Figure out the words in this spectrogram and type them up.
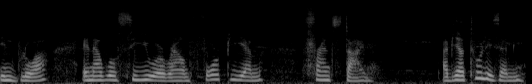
in Blois, and I will see you around 4 p.m. France time. À bientôt, les amis.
